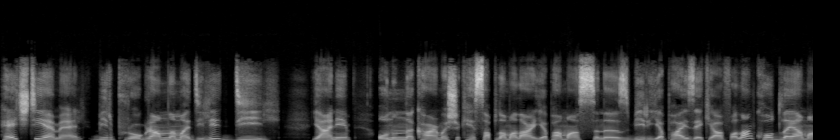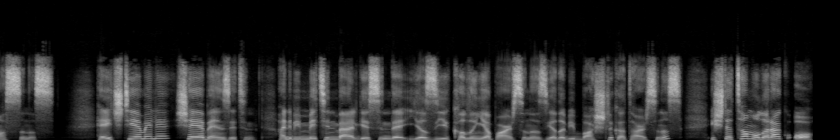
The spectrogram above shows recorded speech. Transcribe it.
HTML bir programlama dili değil. Yani onunla karmaşık hesaplamalar yapamazsınız, bir yapay zeka falan kodlayamazsınız. HTML'i şeye benzetin. Hani bir metin belgesinde yazıyı kalın yaparsınız ya da bir başlık atarsınız. İşte tam olarak o.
